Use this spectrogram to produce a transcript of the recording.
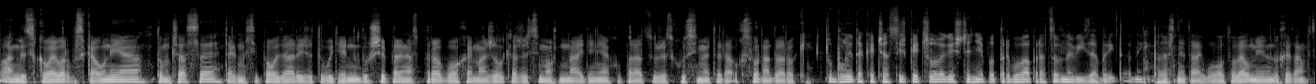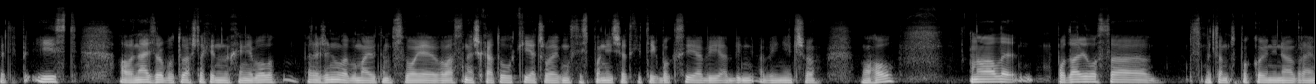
Anglicko, Európska únia v tom čase, tak sme si povedali, že to bude jednoduchšie pre nás pre oboch aj manželka, že si možno nájde nejakú prácu, že skúsime teda Oxford na dva roky. To boli také časy, keď človek ešte nepotreboval pracovné víza Británii. Presne tak, bolo to veľmi jednoduché tam vtedy ísť, ale nájsť robotu až také jednoduché nebolo pre ženu, lebo majú tam svoje vlastné škatulky a človek musí splniť všetky tie boxy, aby, aby, aby niečo mohol. No ale podarilo sa, sme tam spokojní na vraj.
